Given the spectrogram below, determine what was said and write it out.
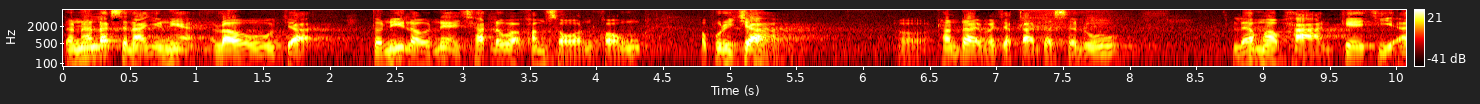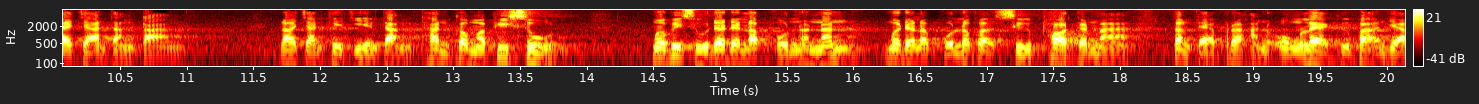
ดังนั้นลักษณะอย่างนี้เราจะตอนนี้เราแน่ชัดแล้วว่าคำสอนของพระพุทธเจ้าท่านได้มาจากการตรัสรู้ แล้วมาผ่านเกจิอาจารย์ต่างๆ แล้วอาจารย์เกจิต่างๆ ท่านก็มาพิสูจน์ เมื่อพิสูจน์ได้ได้รับผลอันนั้น เมื่อได้รับผลแล้วก็สืบทอดกันมา ตั้งแต่พระหันองค์แรกคือพระัญญา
